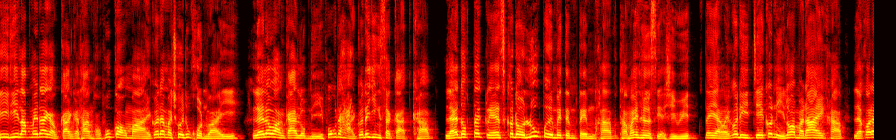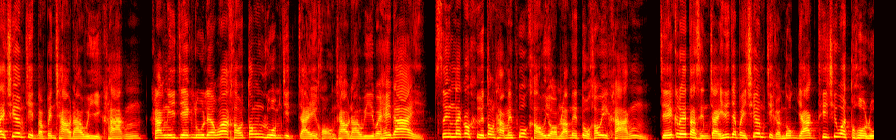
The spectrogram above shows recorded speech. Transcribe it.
ดี้ที่รับไม่ได้กับการกระทำของผู้กองมายก็ได้มาช่วยทุกคนไว้ และระหว่างการหลบหนีพวกทหารก็ได้ยิงสกัดครับและดรเกรซก็โดนลูกปืนไปเต็มๆครับทำให้เธอเสียชีวิต แต่อย่างไรก็ดีเจก็หนีรอดมาได้ครับแล้วก็ได้เชื่อมจิตมาเป็นชาวดาวีอีกครั้ง ครั้งนี้เจครู้แล้วว่าเขาต้องรวมจิตใจของชาวนาวีไว้ให้ได้ ซึ่งนั่นก็คือต้องทำให้พวกเขายอมรับในตัวเขาอีกครั้ง เจคก็เลยตัดสินใจที่จะไปเชื่อมจิตกับนกยักษ์ที่ชื่อว่าโทรุ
